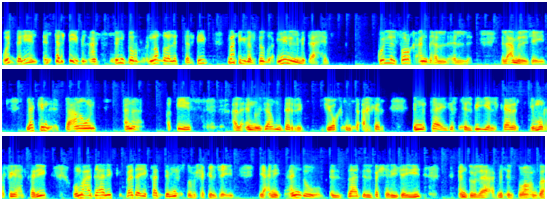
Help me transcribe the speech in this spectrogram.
والدليل الترتيب الآن. تنظر نظرة للترتيب ما تقدر تضع مين اللي متاهل كل الفرق عندها العمل الجيد. لكن التعاون أنا أقيس على أنه جاء مدرب في وقت متأخر النتائج السلبية اللي كانت يمر فيها الفريق ومع ذلك بدأ يقدم نفسه بشكل جيد. يعني عنده الزاد البشري جيد عنده لاعب مثل توامبا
